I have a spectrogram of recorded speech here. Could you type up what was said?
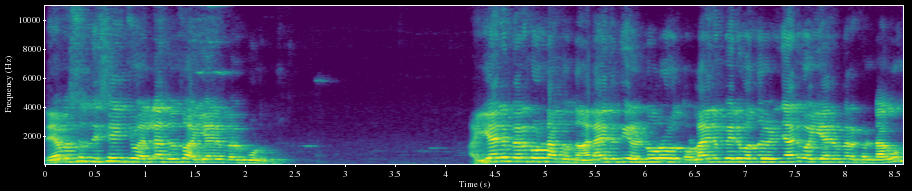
ദേവസ്വം നിശ്ചയിച്ചു എല്ലാ ദിവസവും അയ്യായിരം പേർക്ക് കൊടുക്കും. അയ്യായിരം പേർക്ക് ഉണ്ടാക്കും. നാലായിരത്തി എണ്ണൂറ് തൊള്ളായിരം പേര് വന്നു കഴിഞ്ഞാലും അയ്യായിരം പേർക്ക് ഉണ്ടാകും.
